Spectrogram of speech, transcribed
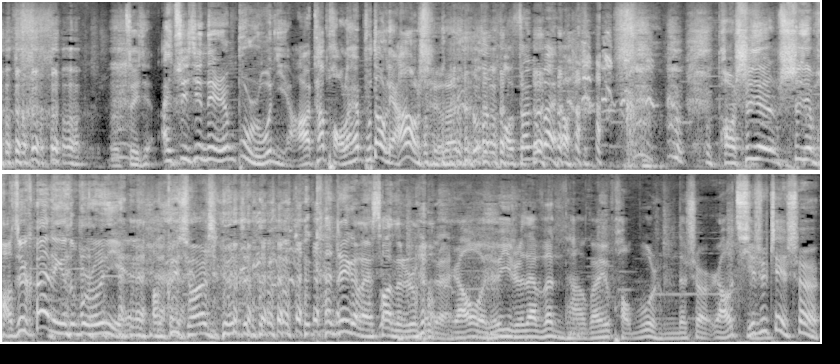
最近哎，最近那人不如你啊，他跑了还不到俩小时了，你能跑三个半小时？跑世界世界跑最快那个都不如你，跑贵圈看这个来算的是吗？对。然后我就一直在问他关于。跑步什么的事儿。然后其实这事儿，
